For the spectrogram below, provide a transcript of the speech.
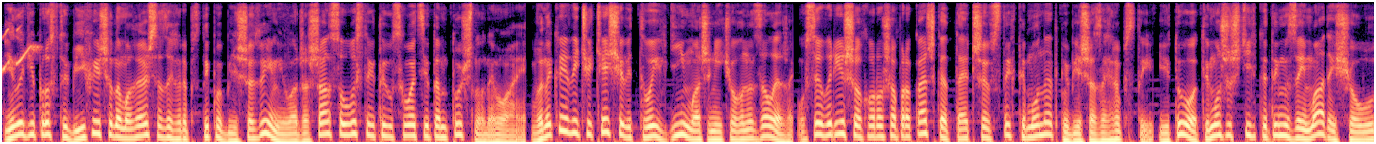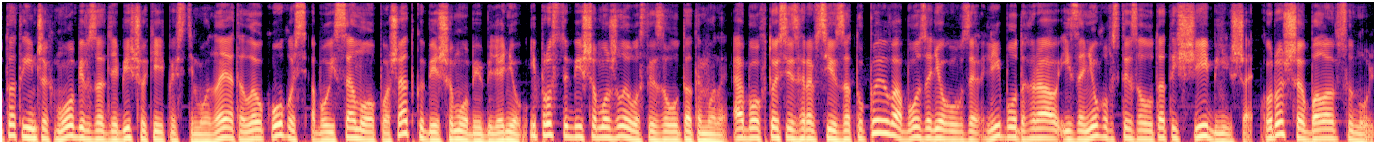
Іноді просто бігаєш і намагаєшся загребсти побільше геймів, адже шансу вистояти у схватці там точно немає. Виникає відчуття, що від твоїх дій майже нічого не залежить. Усе вирішує хороша прокачка та чи встигти монет побільше загребсти. І то ти можеш тільки тим займати, що лутати інших мобів задля більшої кількості монет, але у когось або із самого початку більше мобів біля нього, і просто більше можливостей залутати монет. Або хтось із гравців затупив, або за нього взагалі бот грав, і за нього встиг залутати ще більше. Коротше, балансу нуль.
